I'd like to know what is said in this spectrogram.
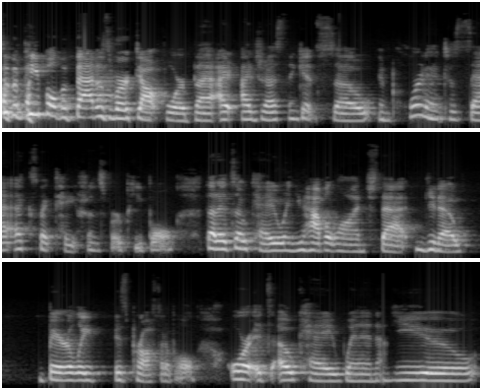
to the people that that has worked out for. But I, I just think it's so important to set expectations for people that it's okay when you have a launch that, you know, barely is profitable, or it's okay when you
